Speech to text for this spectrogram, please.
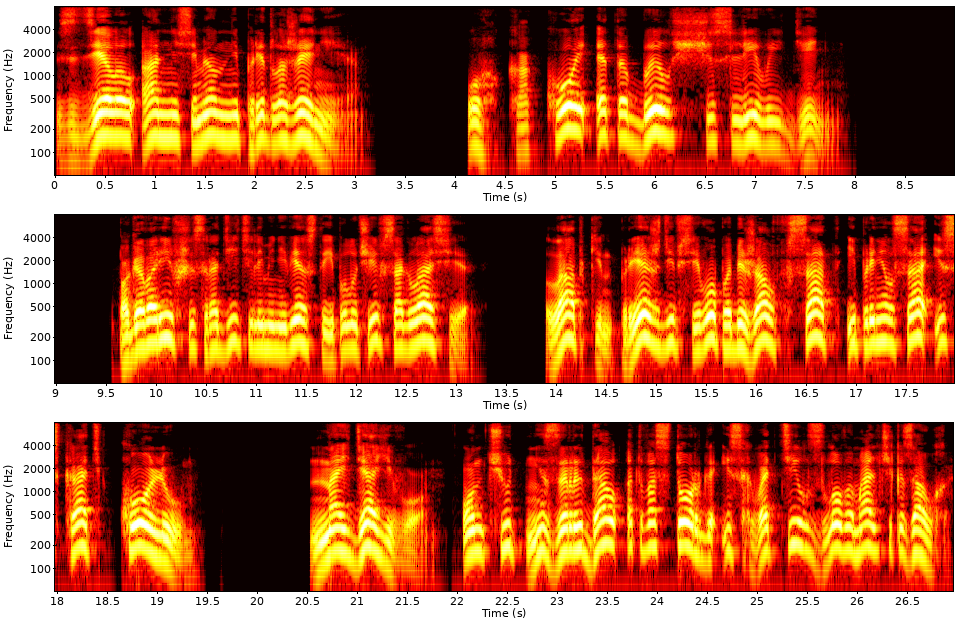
сделал Анне Семеновне предложение. Ох, какой это был счастливый день! Поговоривши с родителями невесты и получив согласие, Лапкин прежде всего побежал в сад и принялся искать Колю. Найдя его, он чуть не зарыдал от восторга и схватил злого мальчика за ухо.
